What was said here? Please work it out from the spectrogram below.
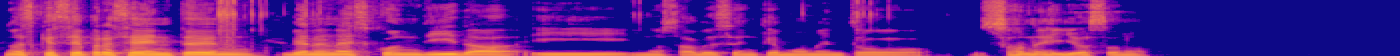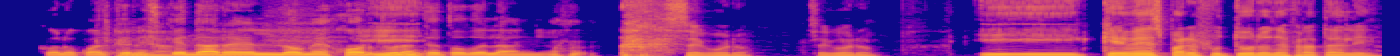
No es que se presenten, vienen a escondida y no sabes en qué momento son ellos o no. Con lo cual tienes que dar lo mejor Y- durante todo el año. seguro, seguro. ¿Y qué ves para el futuro de Fratelli?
